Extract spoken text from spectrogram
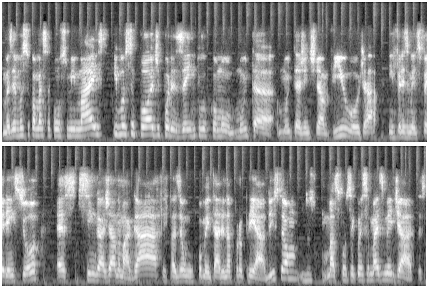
Mas aí você começa a consumir mais e você pode, por exemplo, como muita, muita gente já viu ou já infelizmente experienciou, é se engajar numa gafe, fazer um comentário inapropriado. Isso é um dos, umas consequências mais imediatas.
